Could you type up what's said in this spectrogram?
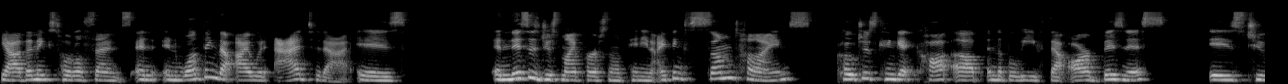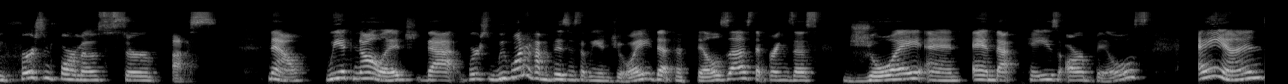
Yeah, that makes total sense. And and one thing that I would add to that is and this is just my personal opinion, I think sometimes coaches can get caught up in the belief that our business is to first and foremost serve us. Now, we acknowledge that we're we want to have a business that we enjoy, that fulfills us, that brings us joy and and that pays our bills. And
